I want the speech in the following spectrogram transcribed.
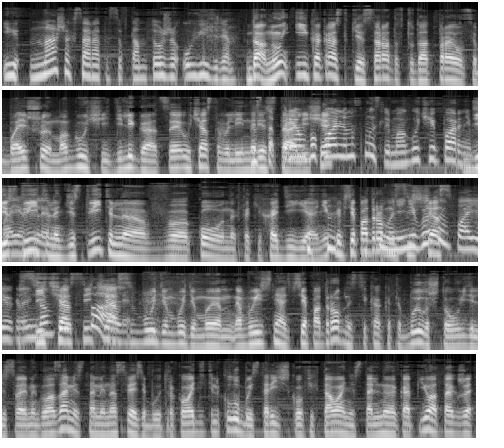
и наших саратовцев там тоже увидели. Да, ну и как раз-таки Саратов туда отправился большой, могучей делегацией, участвовали и на ресталище. Прям в буквальном смысле, могучие парни Действительно, поехали. действительно, в кованых таких одеяниях. И все подробности сейчас... Сейчас, сейчас будем, будем мы выяснять все подробности, как это было, что увидели своими глазами. С нами на связи будет руководитель клуба исторического фехтования «Стальное копье», а также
